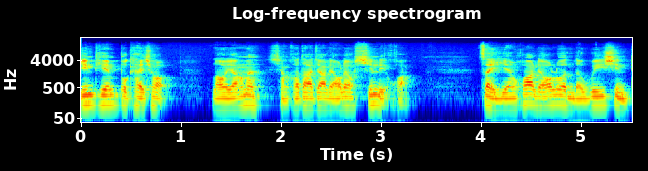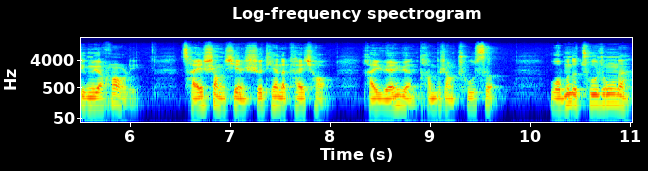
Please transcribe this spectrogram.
今天不开窍，老杨呢想和大家聊聊心里话。在眼花缭乱的微信订阅号里，才上线十天的开窍还远远谈不上出色。我们的初衷呢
